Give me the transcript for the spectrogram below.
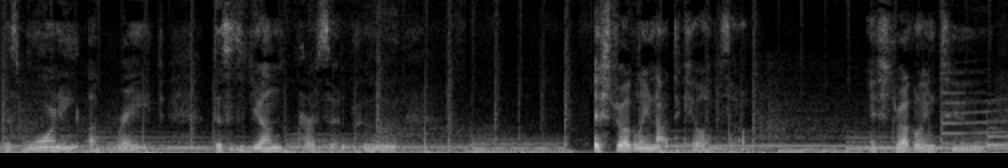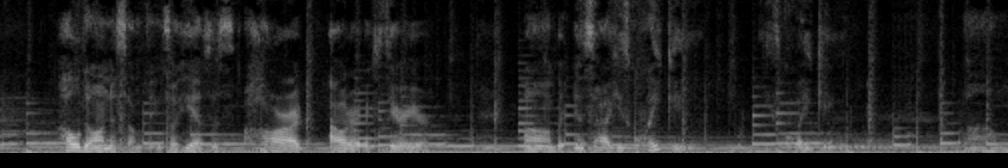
This warning of rage. This is a young person who is struggling not to kill himself, is struggling to hold on to something. So he has this hard outer exterior, um, but inside he's quaking. He's quaking. Um,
